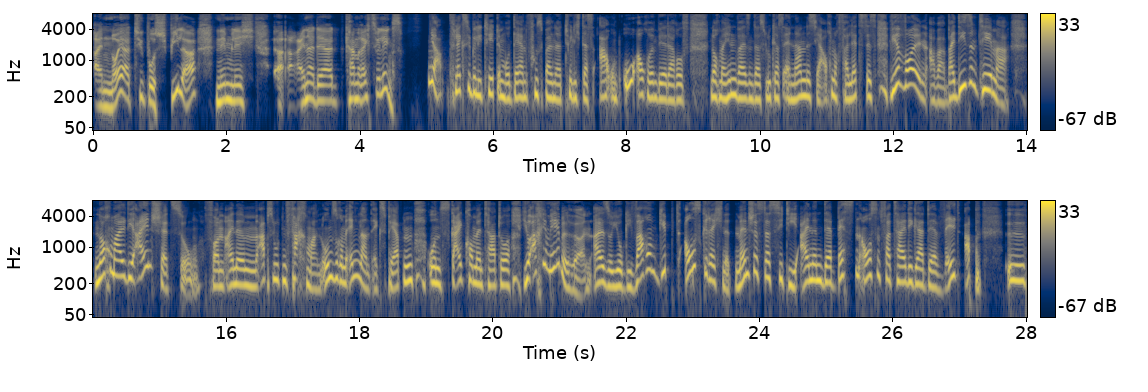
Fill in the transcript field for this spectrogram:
ein neuer Typus Spieler, nämlich äh, einer, der kann rechts wie links. Ja, Flexibilität im modernen Fußball natürlich das A und O, auch wenn wir darauf nochmal hinweisen, dass Lucas Hernandez ja auch noch verletzt ist. Wir wollen aber bei diesem Thema nochmal die Einschätzung von einem absoluten Fachmann, unserem England-Experten und Sky-Kommentator Joachim Hebel hören. Also Yogi, warum gibt ausgerechnet Manchester City einen der besten Außenverteidiger der Welt ab? Äh,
